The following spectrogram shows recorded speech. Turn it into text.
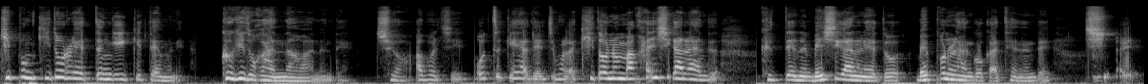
깊은 기도를 했던 게 있기 때문에 그 기도가 안 나왔는데. 주여 아버지 어떻게 해야 될지 몰라. 기도는 막 한 시간을 하는데 그때는 몇 시간을 해도 몇 분을 한 것 같았는데 신을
